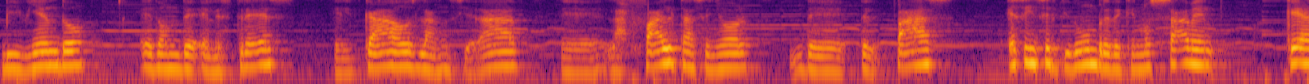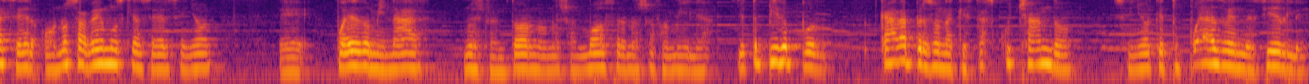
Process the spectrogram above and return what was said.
viviendo, eh, donde el estrés, el caos, la ansiedad, eh, la falta, Señor, de, paz, esa incertidumbre de que no saben qué hacer o no sabemos qué hacer, Señor, eh, puede dominar nuestro entorno, nuestra atmósfera, nuestra familia. Yo te pido por cada persona que está escuchando, Señor, que tú puedas bendecirle.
